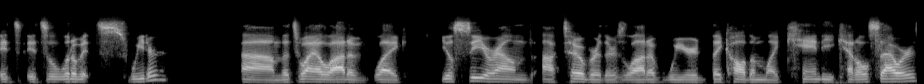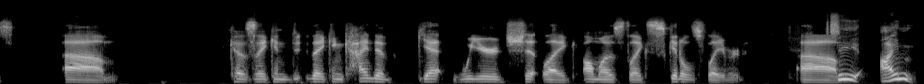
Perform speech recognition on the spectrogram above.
it's it's a little bit sweeter. Um, that's why a lot of like you'll see around October, there's a lot of weird. They call them like candy kettle sours, um, because they can they can kind of get weird shit like almost like Skittles flavored. Um, See, I'm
